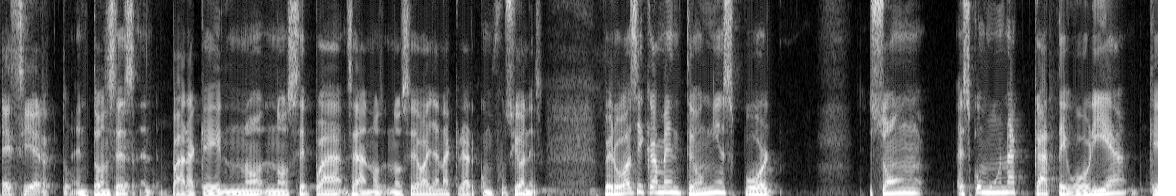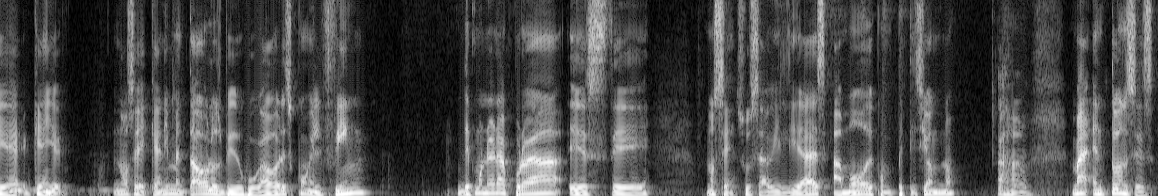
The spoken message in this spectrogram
Es cierto. Entonces, es cierto. para que no, no se pueda, o sea, no, no se vayan a crear confusiones. Pero básicamente un eSport son, es como una categoría que, que, no sé, que han inventado los videojugadores con el fin de poner a prueba, este, no sé, sus habilidades a modo de competición, ¿no? Ajá. Ma, entonces,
